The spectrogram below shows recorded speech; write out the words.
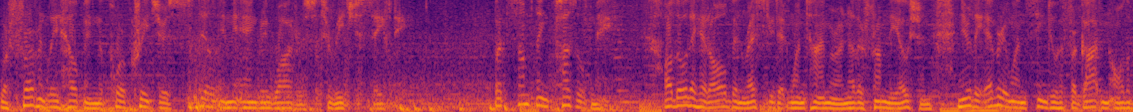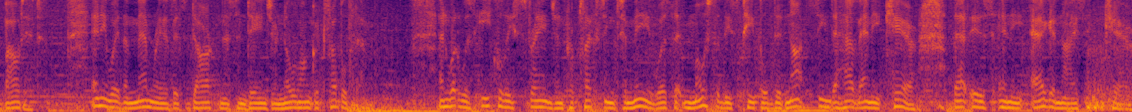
were fervently helping the poor creatures still in the angry waters to reach safety. But something puzzled me. Although they had all been rescued at one time or another from the ocean, nearly everyone seemed to have forgotten all about it. Anyway, the memory of its darkness and danger no longer troubled them. And what was equally strange and perplexing to me was that most of these people did not seem to have any care, that is, any agonizing care,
